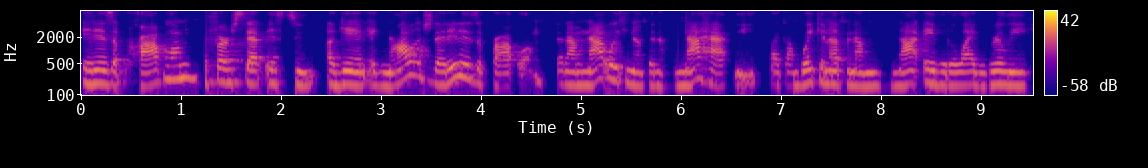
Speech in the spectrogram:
it is a problem the first step is to again acknowledge that it is a problem that i'm not waking up and i'm not happy. Like i'm waking up and i'm not able to like really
